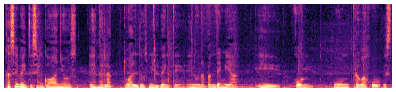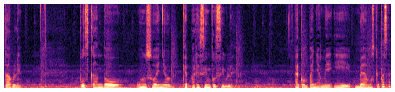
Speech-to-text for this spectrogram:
casi 25 años en el actual 2020, en una pandemia y con un trabajo estable, buscando un sueño que parece imposible. Acompáñame y veamos qué pasa.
